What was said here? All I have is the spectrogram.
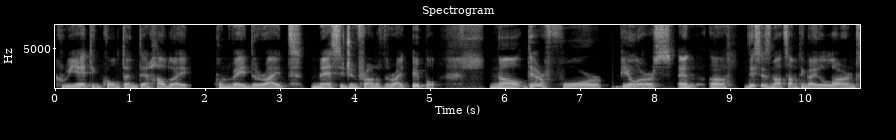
creating content and how do i convey the right message in front of the right people. Now, there are four pillars, and uh, this is not something I learned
